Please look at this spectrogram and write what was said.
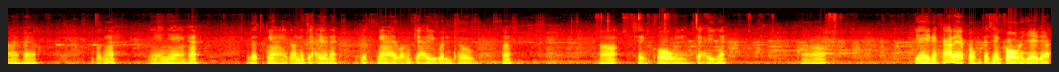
à, thấy không vẫn à, nhẹ nhàng ha. Lịch ngày con nó chạy rồi nè. Lịch ngày vẫn chạy bình thường ha. Đó Senko nha, chạy nha. Đó. Dây nó khá đẹp luôn cái Senko này dây đẹp.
